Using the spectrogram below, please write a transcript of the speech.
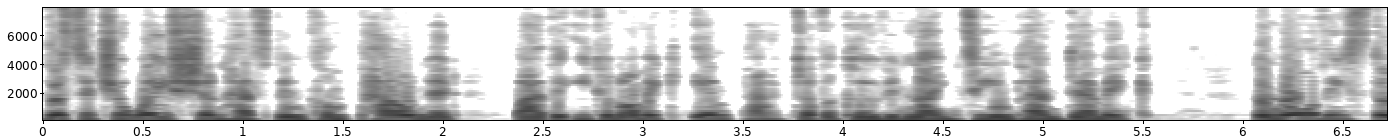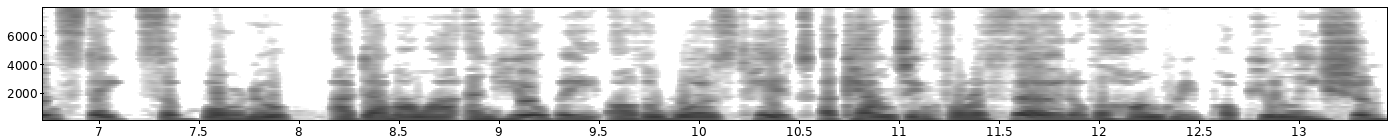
The situation has been compounded by the economic impact of the COVID 19 pandemic. The northeastern states of Borno, Adamawa, and Yobe are the worst hit, accounting for a third of the hungry population.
